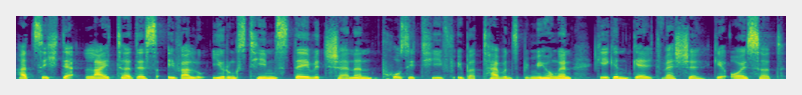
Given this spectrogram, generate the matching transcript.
hat sich der Leiter des Evaluierungsteams David Shannon positiv über Taiwans Bemühungen gegen Geldwäsche geäußert.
